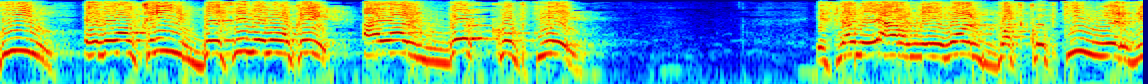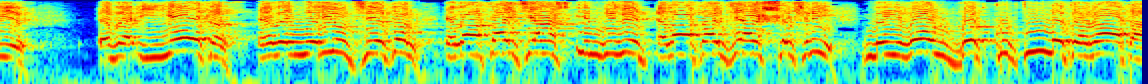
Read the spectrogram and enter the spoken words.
din edhe u kry, besim edhe u kry, ai është botëkuptim. Islami erdh me i dhanë botëkuptim njerëzisë, edhe jetës, edhe njeriut që jeton, edhe asaj që është individ, edhe asaj që është shoqri, me i dhanë botëkuptimet e veta,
